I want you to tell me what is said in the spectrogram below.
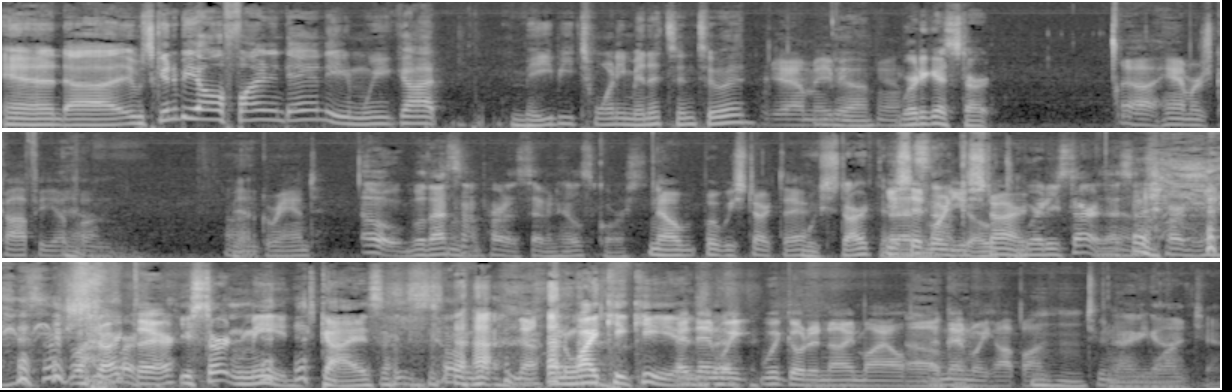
and uh, it was going to be all fine and dandy. And we got maybe twenty minutes into it. Yeah, maybe. Yeah. Yeah. Where do you guys start? Uh, Hammer's Coffee up Yeah. on on Yeah. Grand. Oh, well, that's not part of the Seven Hills course. No, but we start there. We start there. You said where not do you go- start? Where do you start? That's not part of it. start there. You start in Mead, guys. I'm still on, No. on Waikiki. and then we we go to Nine Mile, Oh, and then okay. we hop on Mhm. two I ninety one. gotcha.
